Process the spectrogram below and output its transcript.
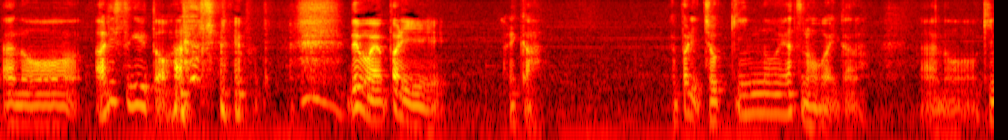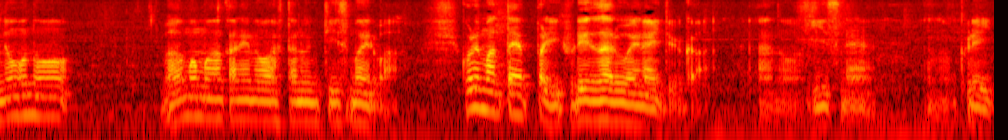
あのー、ありすぎると 話せないもんでもやっぱりあれか。やっぱり直近のやつの方がいいかな。あのー、昨日のワーママあかねのアフタヌーンティースマイルはこれまたやっぱり触れざるを得ないというか。あのいいですね。あのクレイ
